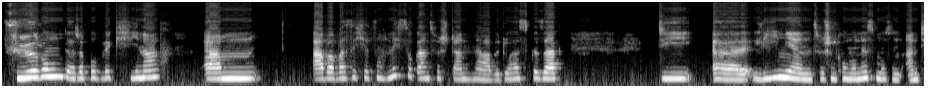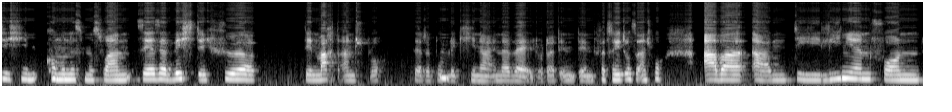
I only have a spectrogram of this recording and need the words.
Führung der Republik China. Ähm, aber was ich jetzt noch nicht so ganz verstanden habe, du hast gesagt, die äh, Linien zwischen Kommunismus und Antikommunismus waren sehr, sehr wichtig für den Machtanspruch der Republik China in der Welt oder den, den Vertretungsanspruch. Aber ähm, die Linien von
